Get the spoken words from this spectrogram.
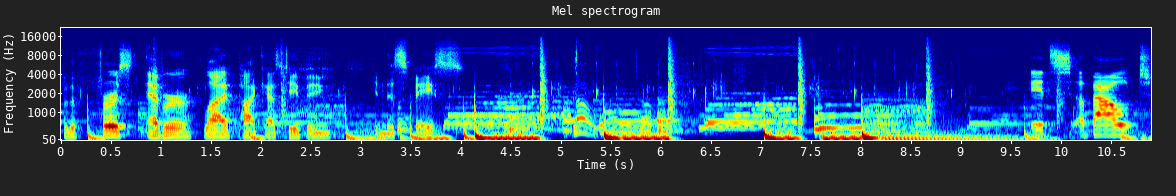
for the first ever live podcast taping in this space. It's about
